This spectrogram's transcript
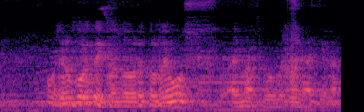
Vamos a hacer un corte y cuando retornemos hay más información aquí en la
